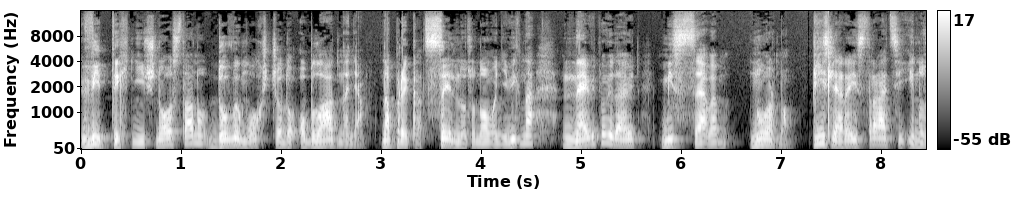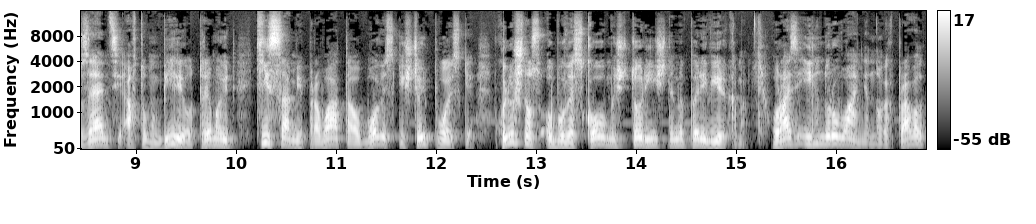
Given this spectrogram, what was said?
Від технічного стану до вимог щодо обладнання, наприклад, сильно тоновані вікна не відповідають місцевим нормам. Після реєстрації іноземці автомобілі отримають ті самі права та обов'язки, що й польські, включно з обов'язковими щорічними перевірками. У разі ігнорування нових правил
